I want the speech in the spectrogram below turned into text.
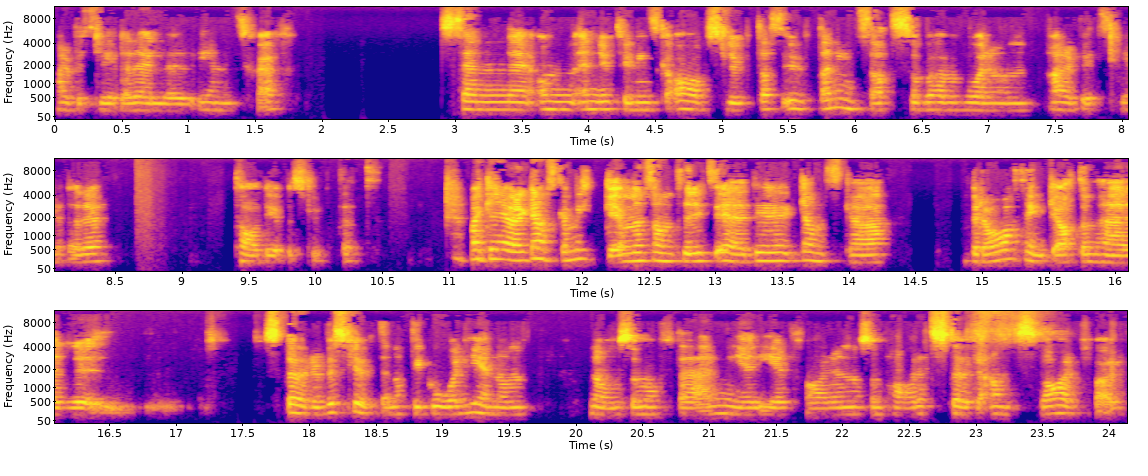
arbetsledare eller enhetschef. Sen eh, om en utredning ska avslutas utan insats så behöver vår arbetsledare ta det beslutet. Man kan göra ganska mycket men samtidigt är det ganska bra, tänker jag, att de här eh, större besluten, att det går genom någon som ofta är mer erfaren och som har ett större ansvar för,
